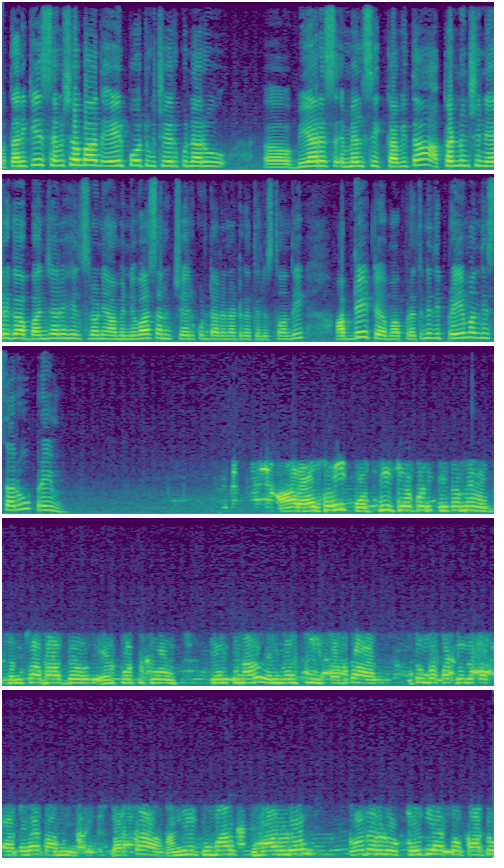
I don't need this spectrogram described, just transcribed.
మొత్తానికి శంషాబాద్ ఎయిర్పోర్టుకు చేరుకున్నారు బీఆర్ఎస్ ఎమ్మెల్సీ కవిత. అక్కడి నుంచి నేరుగా బంజారా హిల్స్లోని ఆమె నివాసానికి చేరుకుంటారన్నట్టుగా తెలుస్తోంది. అప్డేట్ మా ప్రతినిధి ప్రేమ్ అందిస్తారు. ప్రేమ్. ఆ రాజశ్వరి కొద్ది సేపటి క్రితమే శంషాబాద్ ఎయిర్పోర్ట్కు చేరుకున్నారు. ఎమ్మెల్సీ కవిత కుటుంబ సభ్యులతో పాటుగా తాము భర్త అనిల్ కుమార్ కుమారుడు సోదరుడు కేటీఆర్తో పాటు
